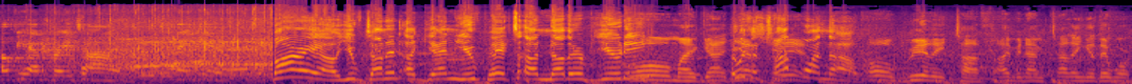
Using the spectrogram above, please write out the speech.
Hope you had a great time. Thank you. Mario, you've done it again. You picked another beauty. Oh my God! It was a tough one, though. Oh, really tough. I mean, I'm telling you, they were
